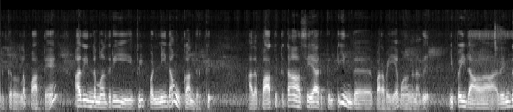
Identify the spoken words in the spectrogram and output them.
இருக்கிறதுல பார்த்தேன். அது இந்த மாதிரி ஃபில் பண்ணி தான் உட்காந்துருக்கு அதை பார்த்துட்டு தான் ஆசையாக இருக்குன்ட்டு இந்த பறவையை வாங்கினது. இப்போ இது ரெண்டு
